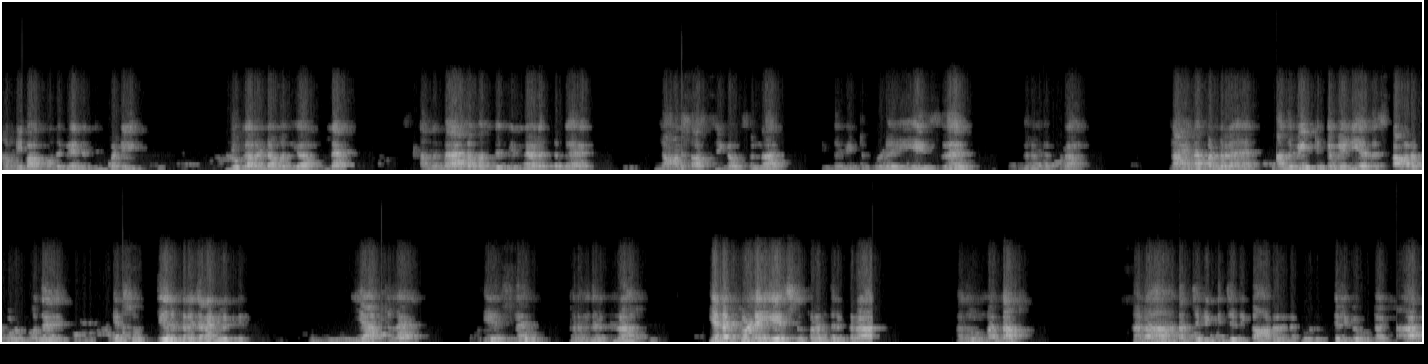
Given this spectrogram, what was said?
அப்படின்னு பார்க்கும்போது வேதத்தின்படி லூக்கா ரெண்டாம் அதிகாரத்துல அந்த மேல வந்து நின்ன இடத்துல ஞான சாஸ்திரிக்கு அவர் சொன்னார் இந்த வீட்டுக்குள்ளே இயேசு பிறந்திருக்கிறார். நான் என்ன பண்றேன்? அந்த வீட்டுக்கு வெளியே அந்த ஸ்டாரை போடும்போது என்னை சுத்தி இருக்கிற ஜனங்களுக்கு ஏன்ல இயேசு பிறந்திருக்கிறார். எனக்குள்ள இயேசு பிறந்திருக்கிறார். அது உண்மைதான். ஆனா நான் ஜெபிக்க ஜெபிக்க ஆர்டர் எனக்கு ஒரு தெளிவை உண்டாக்கினார்.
